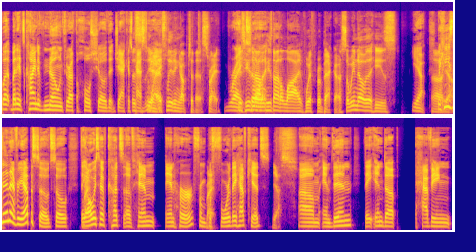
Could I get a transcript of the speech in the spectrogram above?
But but it's kind of known throughout the whole show that Jack has This- passed yeah, away. it's leading up to this, right? Right. He's so, not he's not alive with Rebecca, so we know that he's Yeah. uh, but he's yeah. in every episode. So they Right. always have cuts of him and her from Right. before they have kids. yes, Um, and then they end up having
